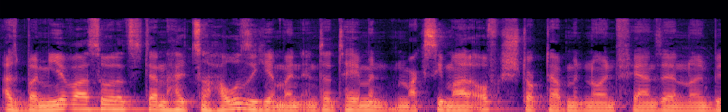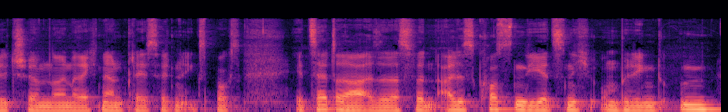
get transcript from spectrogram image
also bei mir war es so, dass ich dann halt zu Hause hier mein Entertainment maximal aufgestockt habe mit neuen Fernsehern, neuen Bildschirmen, neuen Rechnern, Playstation, Xbox etc. Also das sind alles Kosten, die jetzt nicht unbedingt un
